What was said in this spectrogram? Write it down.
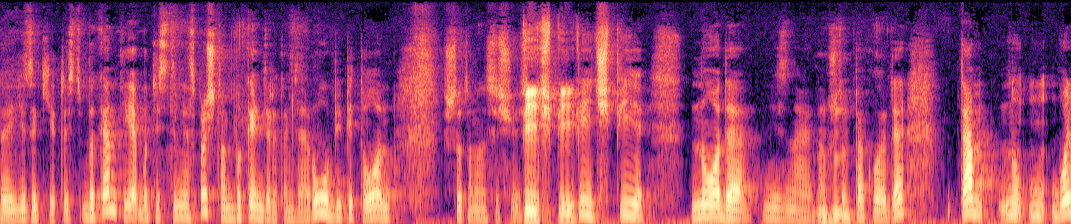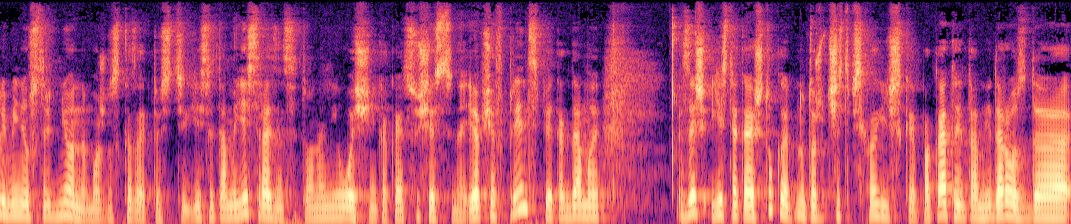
э, языки. То есть backend, я, вот если ты меня спросишь, там бэкэндеры, там, не знаю, Ruby, Python, что там у нас еще есть? PHP. PHP, нода, не знаю, там Мгм. что-то такое, да? Там, ну, более-менее усредненно, можно сказать. То есть если там и есть разница, то она не очень какая-то существенная. И вообще, в принципе, когда мы знаешь, есть такая штука, ну, тоже чисто психологическая. Пока ты там не дорос до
